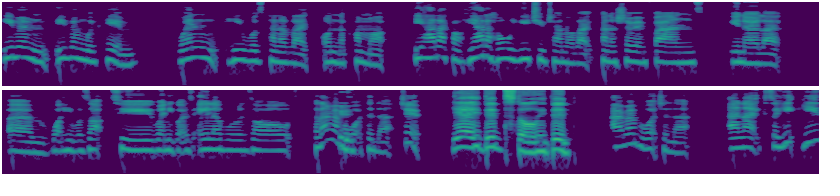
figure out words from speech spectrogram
even even with him, when he was kind of like on the come up, he had like a, he had a whole YouTube channel like kind of showing fans, you know, like um what he was up to when he got his A level results. Because I remember watching that Chip. Yeah, he did still. He did. I remember watching that, and like so he he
